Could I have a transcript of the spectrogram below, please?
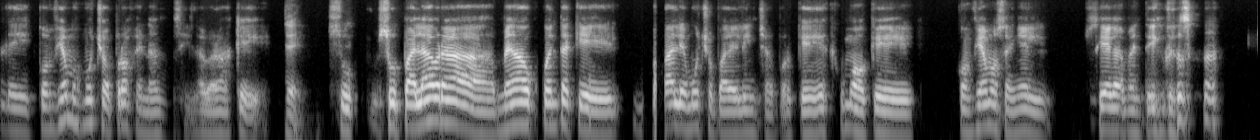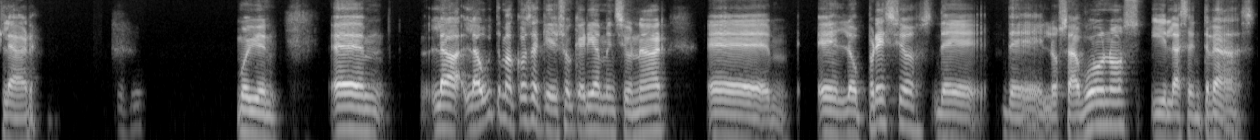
le confiamos mucho a Profe Nancy, la verdad que Sí, su, su palabra me he dado cuenta que vale mucho para el hincha, porque es como que confiamos en él ciegamente incluso. claro. Muy bien. Em, la, la última cosa que yo quería mencionar em, es los precios de, de los abonos y las entradas.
